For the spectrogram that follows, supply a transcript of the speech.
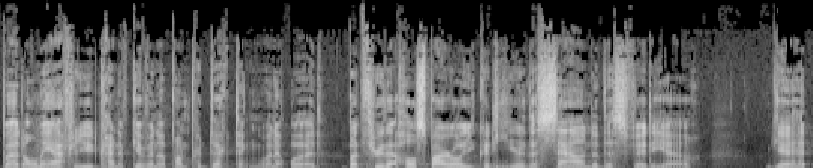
but only after you'd kind of given up on predicting when it would. But through that whole spiral, you could hear the sound of this video get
